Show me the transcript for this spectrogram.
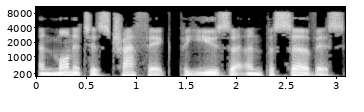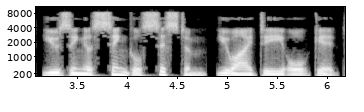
and monitors traffic per user and per service using a single system, UID or GID.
